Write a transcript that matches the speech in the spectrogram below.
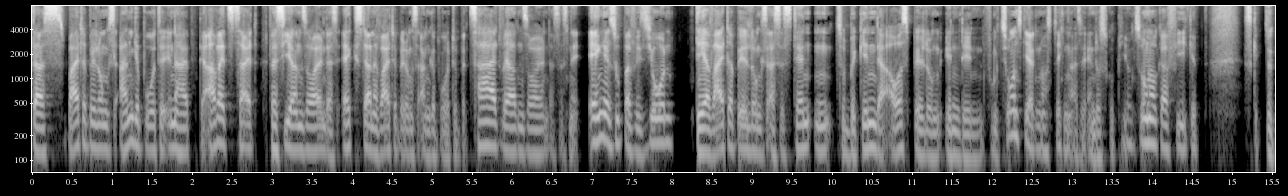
dass Weiterbildungsangebote innerhalb der Arbeitszeit passieren sollen, dass externe Weiterbildungsangebote bezahlt werden sollen, dass es eine enge Supervision der Weiterbildungsassistenten zu Beginn der Ausbildung in den Funktionsdiagnostiken, also Endoskopie und Sonographie gibt. Es gibt einen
